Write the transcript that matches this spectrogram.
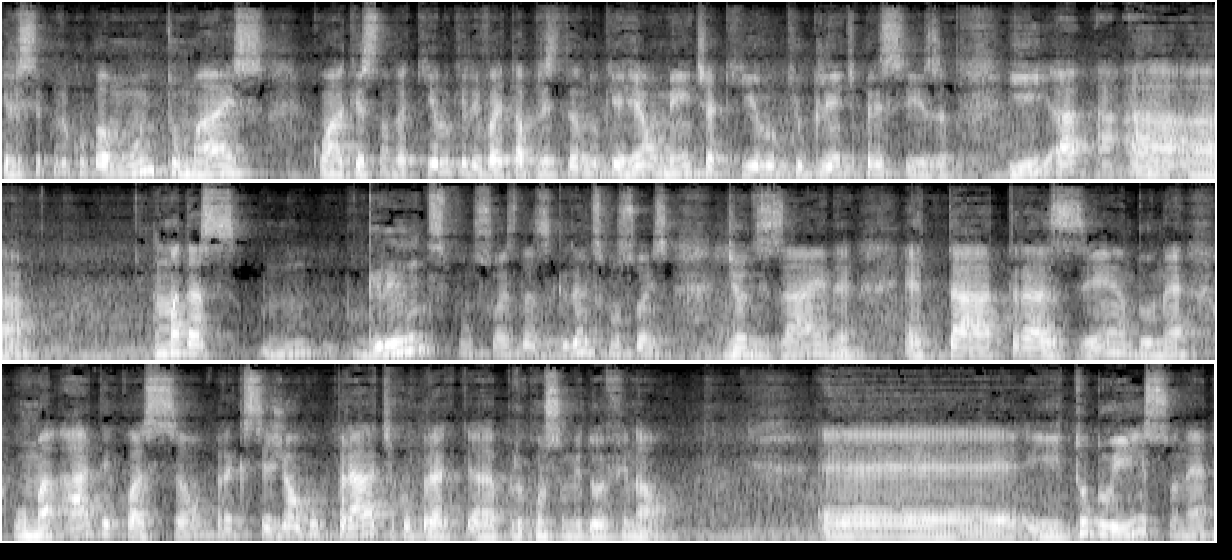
ele se preocupa muito mais com a questão daquilo que ele vai estar apresentando do que realmente aquilo que o cliente precisa. E a, a, a uma das grandes funções, das grandes funções de um designer é estar tá trazendo né, uma adequação para que seja algo prático para uh, o consumidor final. É, e tudo isso né,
